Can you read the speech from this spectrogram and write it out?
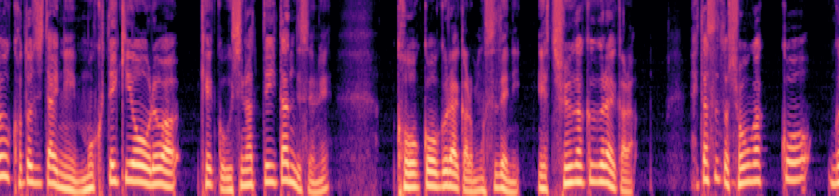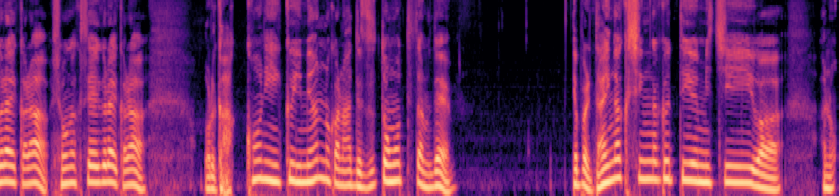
うこと自体に目的を俺は結構失っていたんですよね。高校ぐらいからもうすでに。いや、中学ぐらいから。下手すると小学校ぐらいから、小学生ぐらいから、俺学校に行く意味あんのかなってずっと思ってたので、やっぱり大学進学っていう道は、あの、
